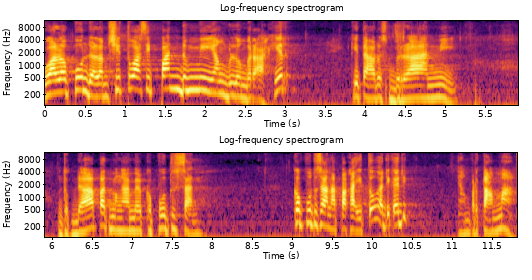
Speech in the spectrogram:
walaupun dalam situasi pandemi yang belum berakhir, kita harus berani untuk dapat mengambil keputusan. Keputusan apakah itu adik-adik? Yang pertama,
